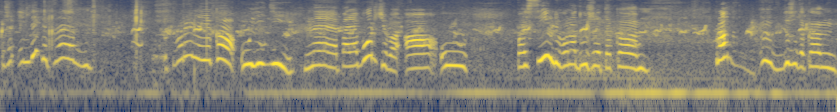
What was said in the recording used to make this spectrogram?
Тож індики це тварина, яка у їді не переборчива, а у пасівлі вона дуже така. Правда, ну, дуже така м,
